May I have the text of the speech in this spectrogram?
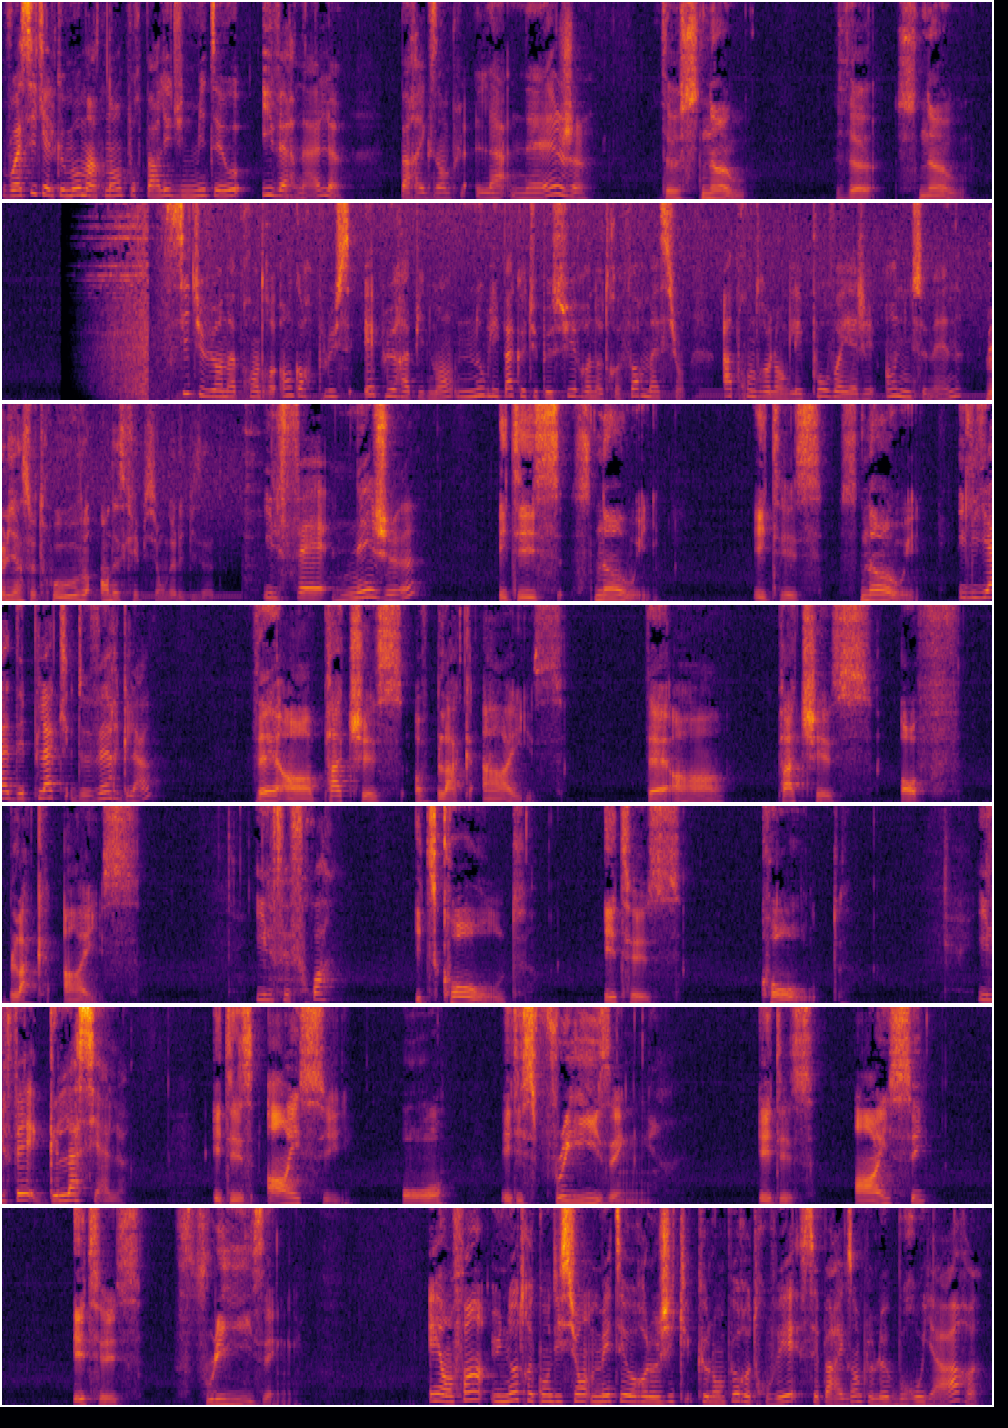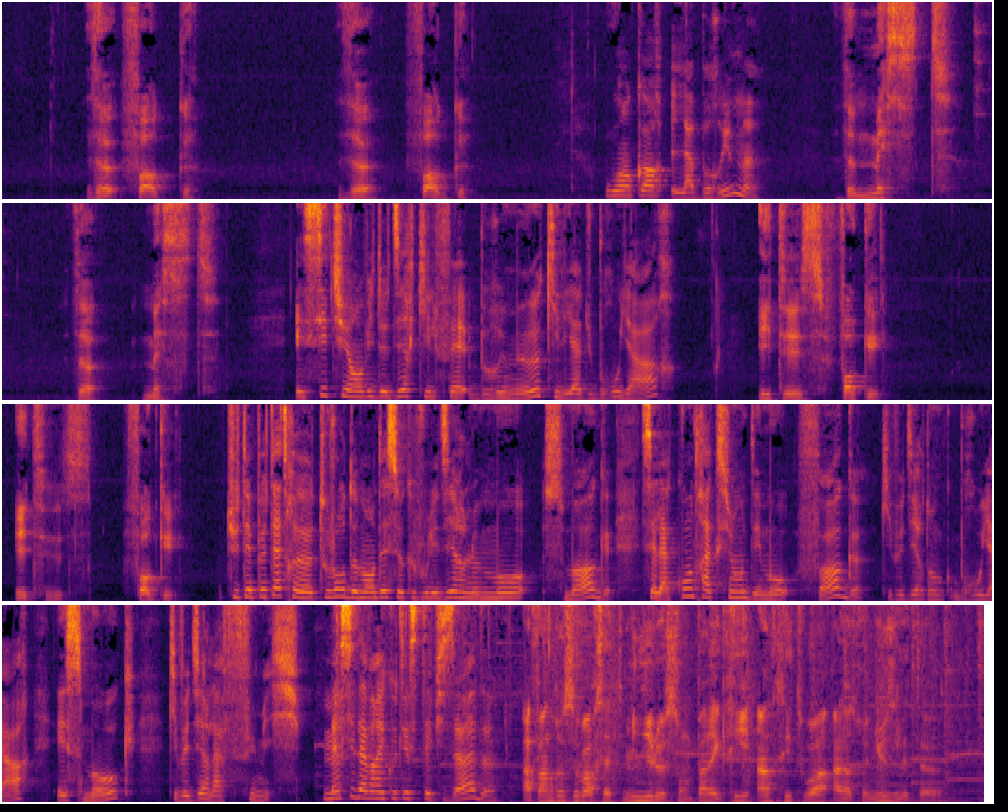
Voici quelques mots maintenant pour parler d'une météo hivernale. Par exemple, la neige, The snow. The snow. Si tu veux en apprendre encore plus et plus rapidement, n'oublie pas que tu peux suivre notre formation Apprendre l'anglais pour voyager en une semaine. Le lien se trouve en description de l'épisode. Il fait neigeux, It is snowy. It is snowy. il y a des plaques de verglas, There are patches of black ice. There are patches of black ice. il fait froid, It's cold. It is cold. il fait glacial, It is icy or it is freezing. It is icy. It is freezing. Et enfin, une autre condition météorologique que l'on peut retrouver, c'est par exemple le brouillard, The fog. The fog. ou encore la brume, The mist. The mist. et si tu as envie de dire qu'il fait brumeux, qu'il y a du brouillard, It is foggy. It is foggy. Tu t'es peut-être euh, toujours demandé ce que voulait dire le mot smog. C'est la contraction des mots fog, qui veut dire donc brouillard, et smoke, qui veut dire la fumée. Merci d'avoir écouté cet épisode. Afin de recevoir cette mini-leçon par écrit, inscris-toi à notre newsletter.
